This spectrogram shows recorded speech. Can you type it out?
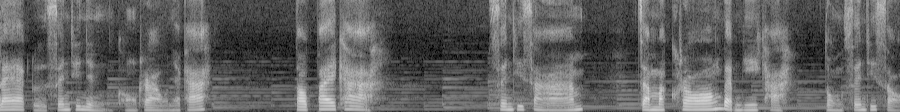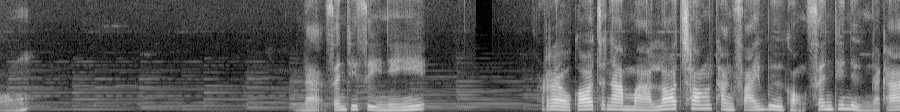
แรกหรือเส้นที่ 1 ของเรานะคะ ต่อไปค่ะ เส้นที่ 3 จะมาคล้องแบบนี้ค่ะ ตรงเส้นที่ 2 และเส้นที่ 4 นี้ เราก็จะนำมาลอดช่องทางซ้ายมือของเส้นที่ 1 นะคะ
